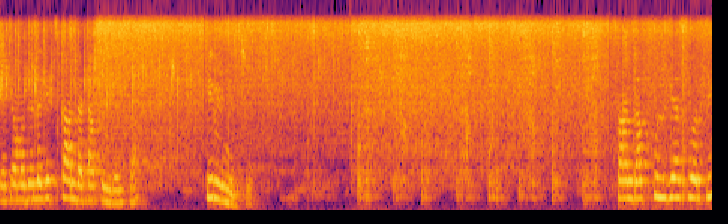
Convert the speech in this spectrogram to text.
याच्यामध्ये लगेच कांदा टाकून घ्यायचा. हिरवी मिरची. कांदा फुल गॅसवरती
